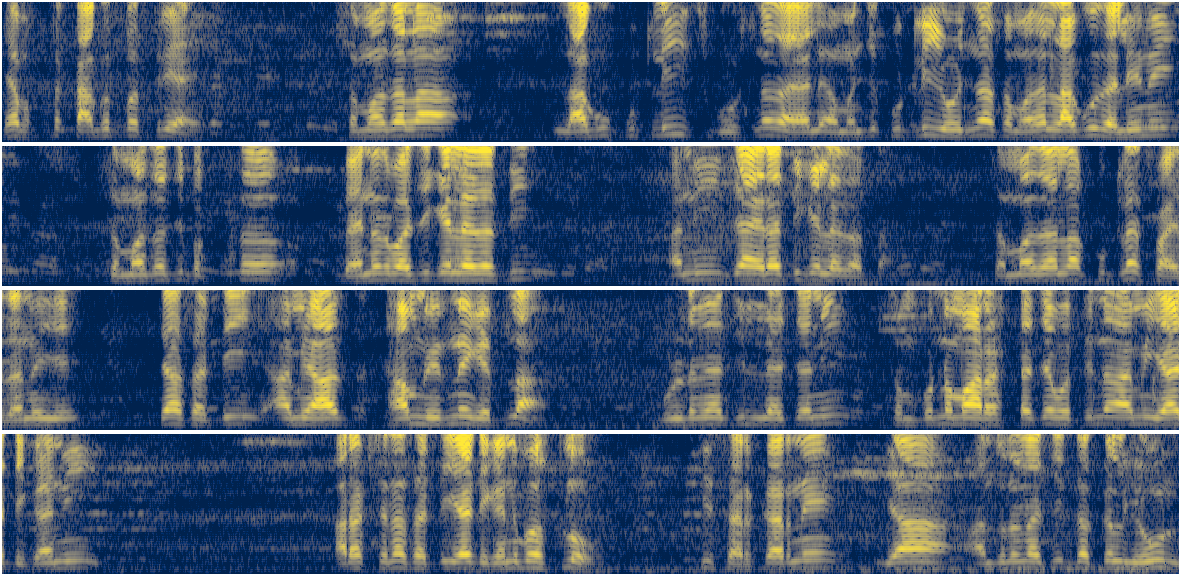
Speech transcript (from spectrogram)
त्या फक्त कागदपत्री आहे समाजाला लागू कुठलीही घोषणा झाल्या म्हणजे कुठली योजना समाजाला लागू झाली नाही. समाजाची फक्त बॅनरबाजी केल्या जाते आणि जाहिराती केल्या जातात. समाजाला कुठलाच फायदा नाही आहे त्यासाठी आम्ही आज ठाम निर्णय घेतला. बुलढाणा जिल्ह्याच्या आणि संपूर्ण महाराष्ट्राच्या वतीनं आम्ही या ठिकाणी आरक्षणासाठी या ठिकाणी बसलो. की सरकारने या आंदोलनाची दखल घेऊन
